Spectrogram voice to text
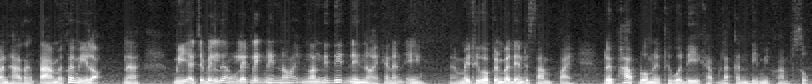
ปัญหาต่างๆ ไม่ค่อยมีหรอกนะมีอาจจะเป็นเรื่องเล็กๆน้อยๆงอนนิดๆหน่อยๆแค่นั้นเองนะไม่ถือว่าเป็นประเด็นด้วยซ้ำไป โดยภาพรวมเนี่ยถือว่าดีครับรักกันดีมีความสุข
